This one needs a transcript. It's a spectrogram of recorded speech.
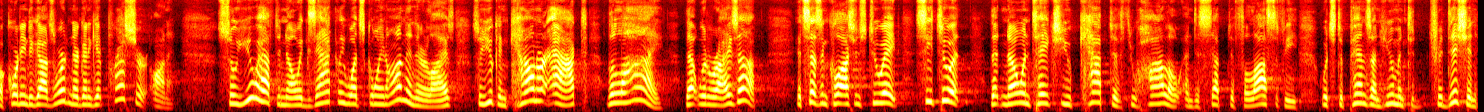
according to God's word, and they're going to get pressure on it. So you have to know exactly what's going on in their lives so you can counteract the lie that would rise up. It says in Colossians 2:8, see to it that no one takes you captive through hollow and deceptive philosophy, which depends on human t- tradition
